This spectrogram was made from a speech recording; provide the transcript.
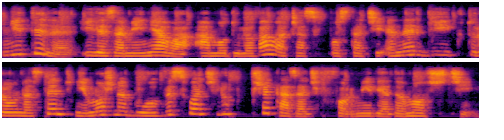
Nie tyle, ile zamieniała, a modulowała czas w postaci energii, którą następnie można było wysłać lub przekazać w formie wiadomości.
